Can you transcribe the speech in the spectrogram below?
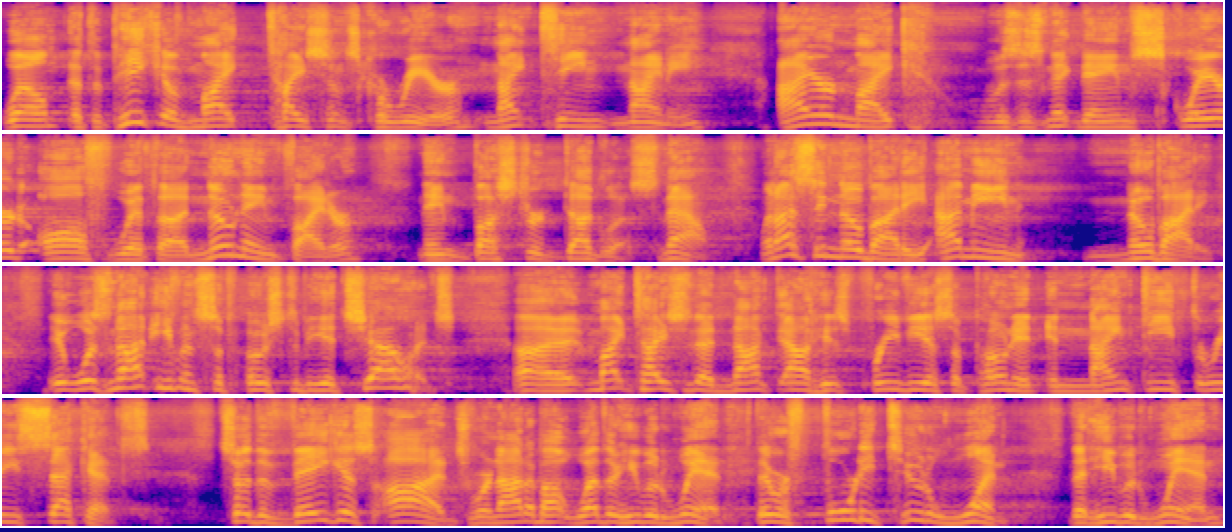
Well, at the peak of Mike Tyson's career, 1990, Iron Mike was his nickname, squared off with a no name fighter named Buster Douglas. Now, when I say nobody, I mean nobody. It was not even supposed to be a challenge. Uh, Mike Tyson had knocked out his previous opponent in 93 seconds. So the Vegas odds were not about whether he would win. They were 42 to 1 that he would win.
